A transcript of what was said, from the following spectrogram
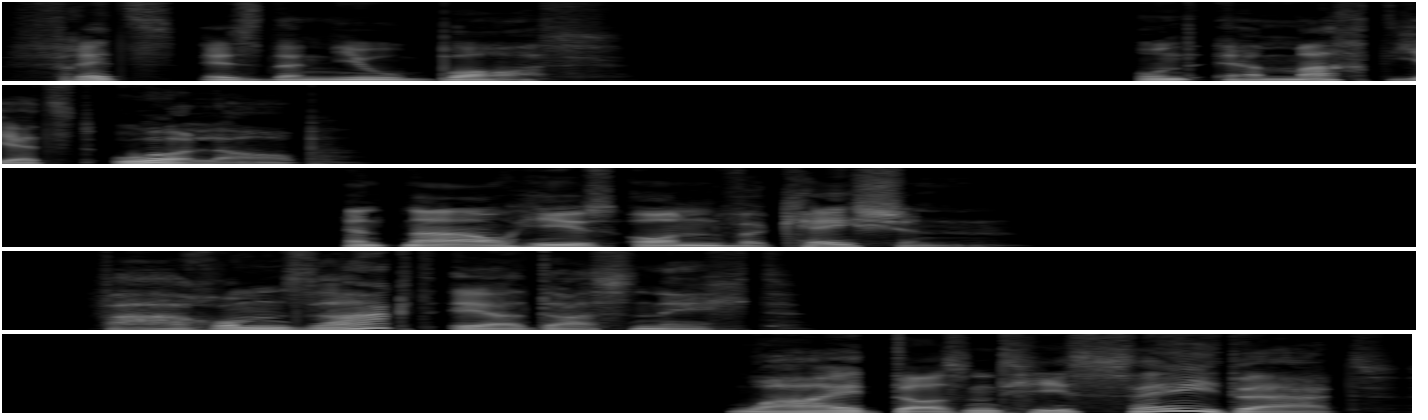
Fritz is the new boss. Und er macht jetzt Urlaub. And now he's on vacation. Warum sagt er das nicht? Why doesn't he say that?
